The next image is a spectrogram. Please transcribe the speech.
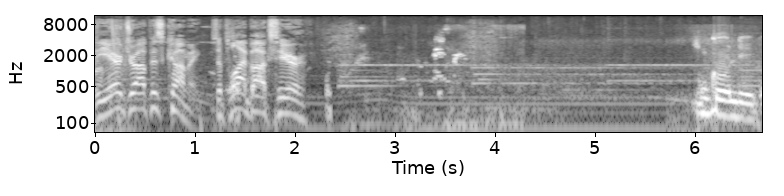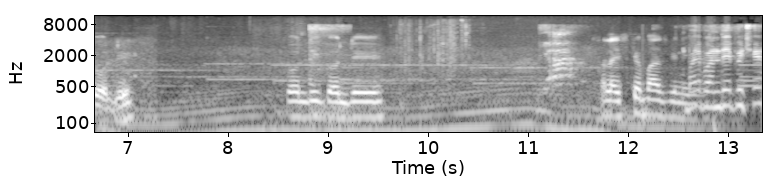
The airdrop is coming. Supply box here. गोली गोली गोली गोली साला इसके पास भी नहीं भाई बंदे पीछे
